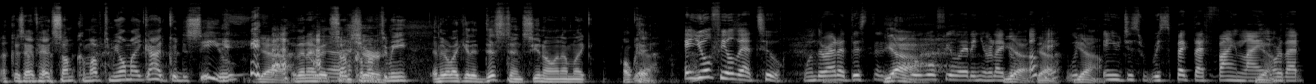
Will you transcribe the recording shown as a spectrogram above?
because I've had some come up to me, "Oh my God, good to see you." Yeah. And then I've had Yeah. some come Sure. up to me, and they're like at a distance, you know, and I'm like, "Okay." Yeah. And you'll feel that too when they're at a distance. Yeah. you will feel it, and you're like, Yeah. okay, Yeah. Yeah. and you just respect that fine line Yeah. or that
